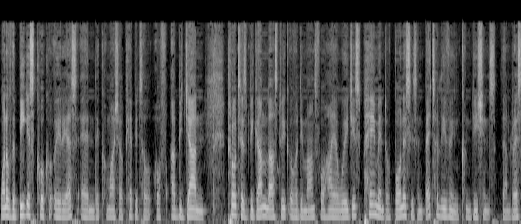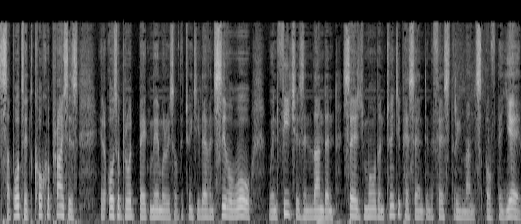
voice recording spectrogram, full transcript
one of the biggest cocoa areas and the commercial capital of Abidjan. Protests began last week over demands for higher wages, payment of bonuses and better living conditions. The unrest supported cocoa prices. It also brought back memories of the 2011 civil war when futures in London surged more than 20% in the first three months of the year.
